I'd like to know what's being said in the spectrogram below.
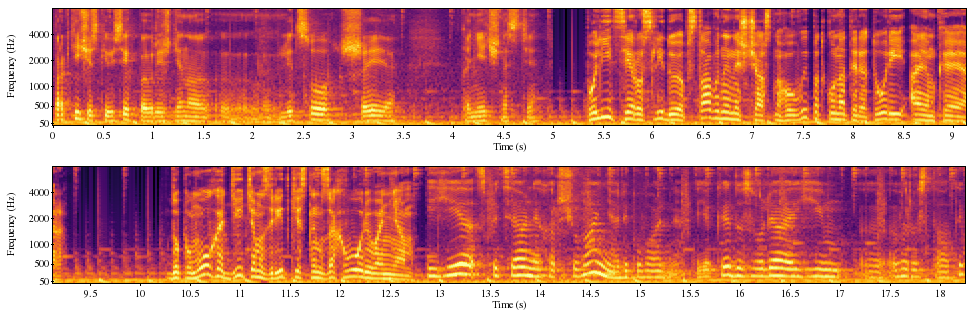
Практически у всех повреждено э, лицо, шея, конечности. Поліція розслідує обставини нещасного випадку на території АМКР. Допомога дітям з рідкісним захворюванням. Є спеціальне харчування лікувальне, яке дозволяє їм е, виростати,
